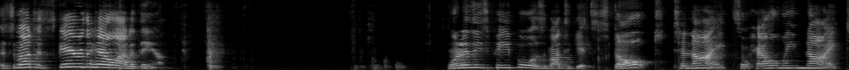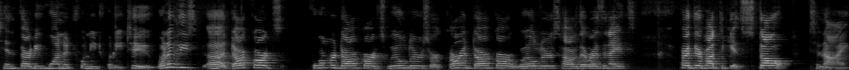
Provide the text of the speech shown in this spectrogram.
It's about to scare the hell out of them. One of these people is about to get stalked tonight. So Halloween night, 1031 of 2022. One of these uh, dark arts, former dark arts wielders or current dark art wielders, however that resonates, heard they're about to get stalked tonight.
